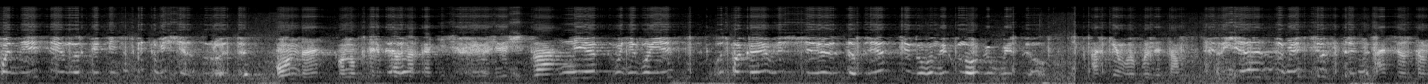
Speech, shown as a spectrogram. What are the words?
под действием наркотических веществ вроде. Он, да? Он употреблял наркотические вещества? Нет, у него есть успокаивающие таблетки, но он их много выпил. А с кем вы были там? Я с двумя сестрами. А сестрам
